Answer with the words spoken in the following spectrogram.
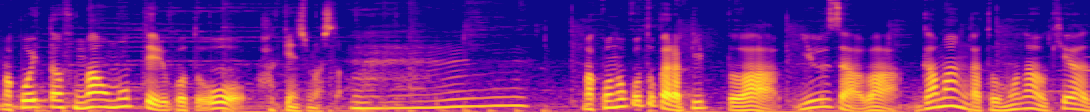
まあ、こういった不満を持っていることを発見しました。まあ、このことからピップはユーザーは我慢が伴うケア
